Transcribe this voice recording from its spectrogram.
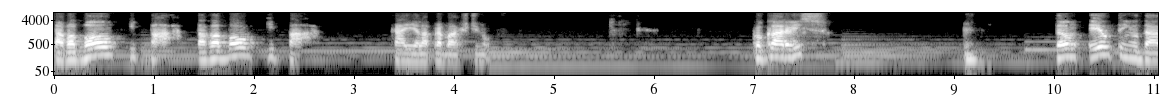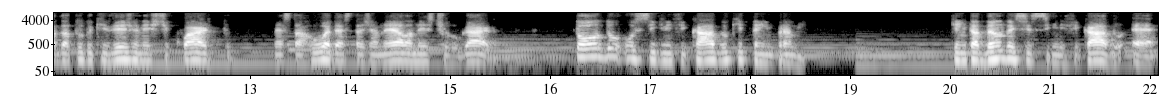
Tava bom e pá. Tava bom e pá. Caía lá para baixo de novo. Ficou claro isso? Então, eu tenho dado a tudo que vejo neste quarto, nesta rua, desta janela, neste lugar, todo o significado que tem para mim. Quem está dando esse significado é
